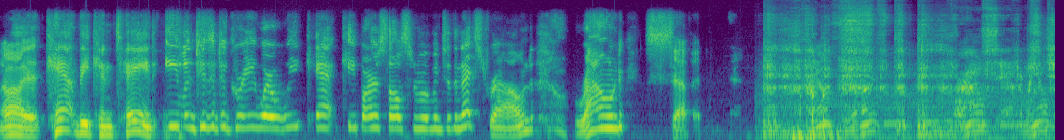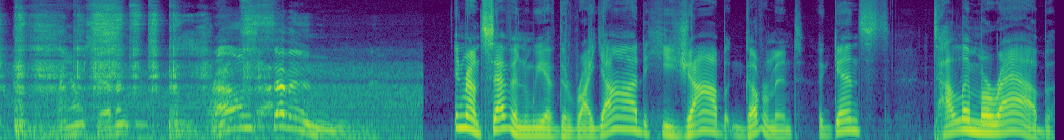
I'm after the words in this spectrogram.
Uh, it can't be contained, even to the degree where we can't keep ourselves from moving to the next round, round seven. Round seven. Round seven. Round seven. Round seven. In round seven, we have the Riyad Hijab government against Talimorab,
